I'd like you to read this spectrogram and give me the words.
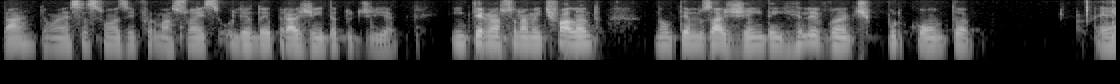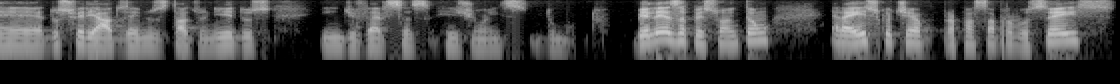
tá? Então essas são as informações olhando aí para a agenda do dia. Internacionalmente falando, não temos agenda irrelevante por conta é, dos feriados aí nos Estados Unidos e em diversas regiões do mundo. Beleza, pessoal? Então, era isso que eu tinha para passar para vocês.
